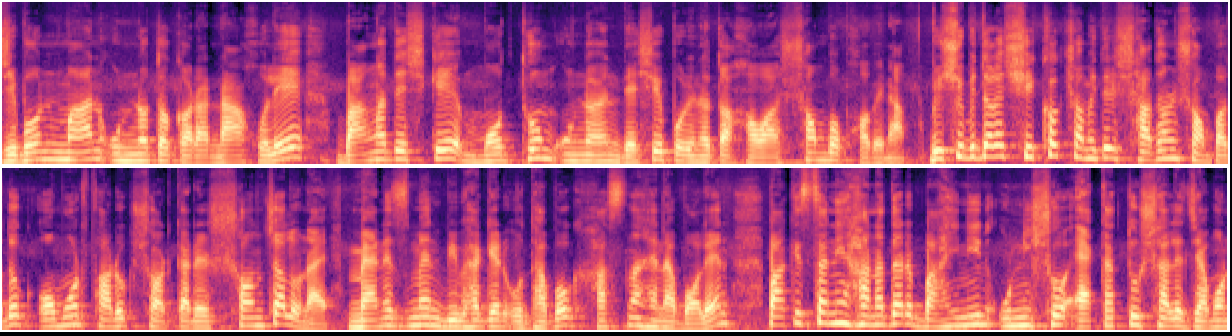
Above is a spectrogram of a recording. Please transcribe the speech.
জীবনমান উন্নত করা না হলে বাংলাদেশকে মধ্যম উন্নয়ন দেশে পরিণত হওয়া সম্ভব হবে না। বিশ্ববিদ্যালয় শিক্ষক সমিতির সাধারণ সম্পাদক ওমর ফারুক সরকারের সঞ্চালনায় ম্যানেজমেন্ট বিভাগের অধ্যাপক হাসনা হেনা বলেন, পাকিস্তানি হানাদার বাহিনীর উনিশশো একাত্তর সালে যেমন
